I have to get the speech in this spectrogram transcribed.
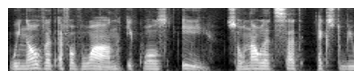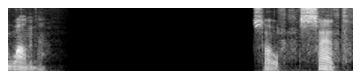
We know that f of 1 equals e. So now let's set x to be 1. So set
